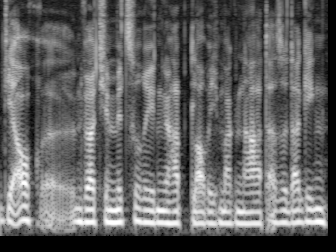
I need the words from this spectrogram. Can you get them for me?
die auch äh, ein Wörtchen mitzureden gehabt, glaube ich, Magnat. Also da ging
